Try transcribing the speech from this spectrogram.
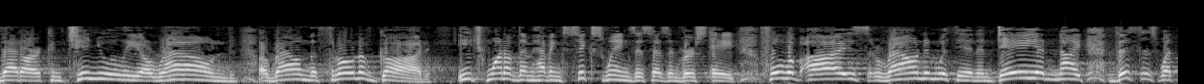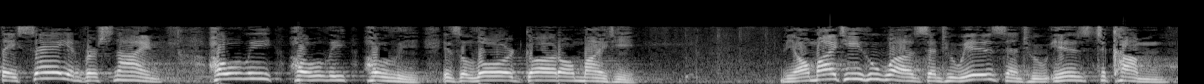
that are continually around, around the throne of God, each one of them having six wings, it says in verse 8, full of eyes around and within, and day and night. This is what they say in verse 9. Holy, holy, holy is the Lord God Almighty. The Almighty who was and who is and who is to come.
